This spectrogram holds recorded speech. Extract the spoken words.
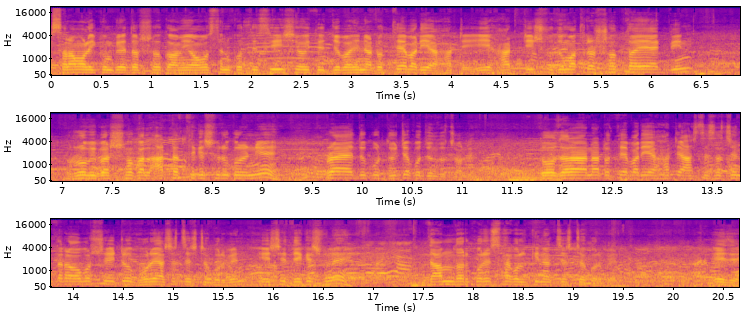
আসসালামু আলাইকুম প্রিয় দর্শক, আমি অবস্থান করতেছি সে ঐতিহ্যবাহী নাটক তেবাড়িয়া হাটে। এই হাটটি শুধুমাত্র সপ্তাহে একদিন, রবিবার সকাল আটটার থেকে শুরু করে নিয়ে প্রায় দুপুর দুইটা পর্যন্ত চলে। তো যারা নাটক তেবাড়িয়া হাটে আসতে চাচ্ছেন, তারা অবশ্যই একটু ঘুরে আসার চেষ্টা করবেন। এসে দেখে শুনে দাম দর করে ছাগল কেনার চেষ্টা করবেন। এই যে,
